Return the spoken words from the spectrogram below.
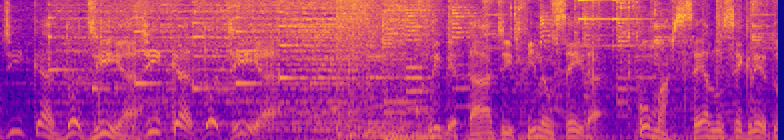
Dica do dia. Dica do dia. Liberdade financeira com Marcelo Segredo.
